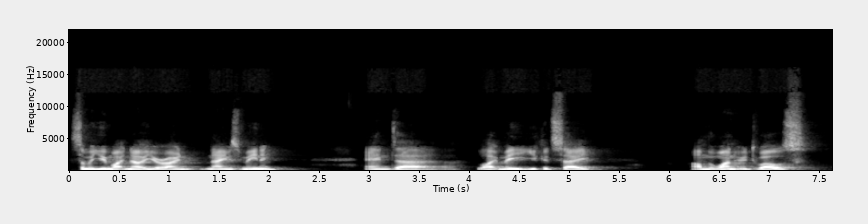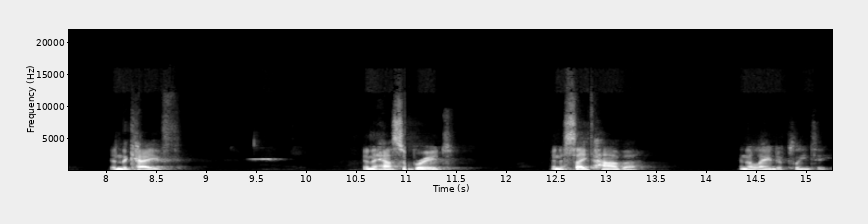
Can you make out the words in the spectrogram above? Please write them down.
Some of you might know your own name's meaning. And uh, like me, you could say, I'm the one who dwells in the cave, in the house of bread, in a safe harbor, in a land of plenty.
